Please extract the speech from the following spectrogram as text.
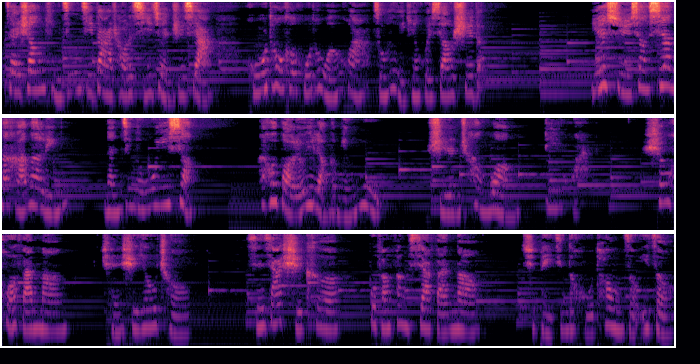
在商品经济大潮的席卷之下，胡同和胡同文化总有一天会消失的。也许像西安的蛤蟆陵，南京的乌衣巷。还会保留一两个名物，使人怅望低缓。生活繁忙，尘世忧愁，闲暇时刻不妨放下烦恼，去北京的胡同走一走，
